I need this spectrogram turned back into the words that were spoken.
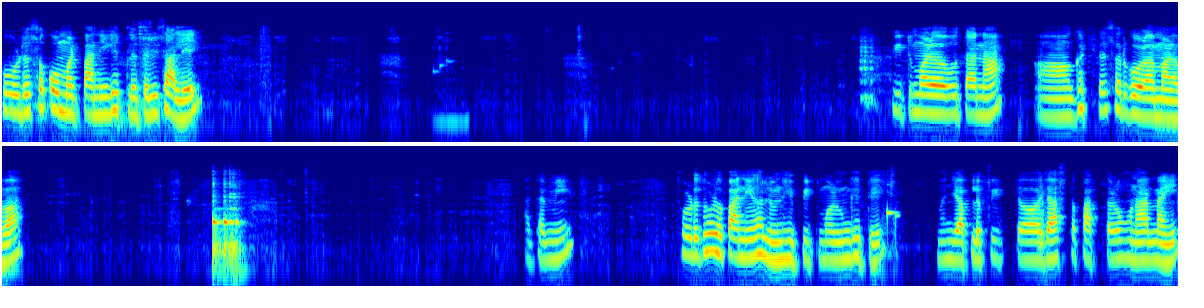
थोडंसं कोमट पाणी घेतलं तरी चालेल. पीठ मळवताना घट्टसर गोळा मळवा. आता मी थोडं थोडं पाणी घालून हे पीठ मळून घेते. म्हणजे आपलं पीठ जास्त पातळ होणार नाही.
